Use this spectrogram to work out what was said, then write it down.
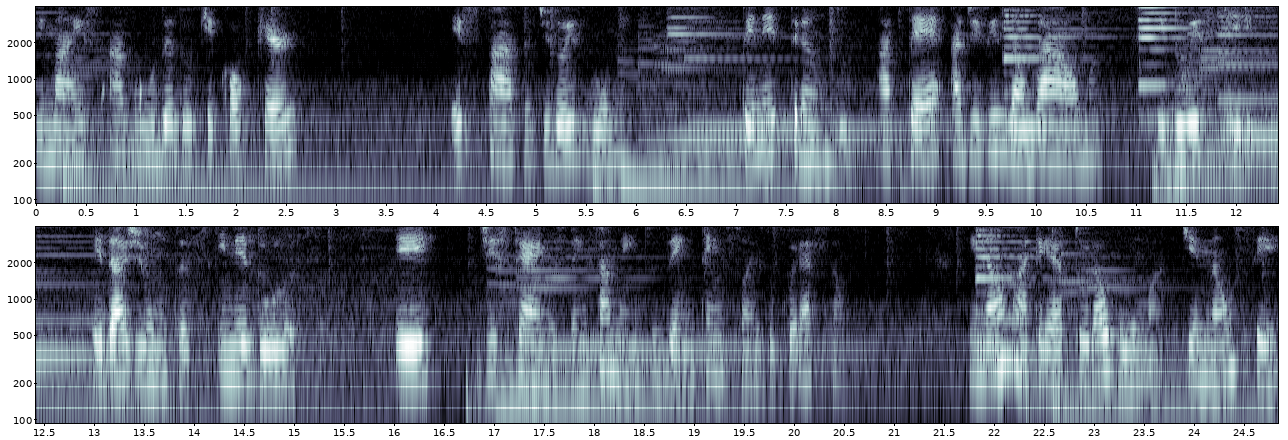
e mais aguda do que qualquer espada de dois gumes, penetrando até a divisão da alma e do espírito, e das juntas e medulas, e discerne os pensamentos e intenções do coração. E não há criatura alguma que não se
